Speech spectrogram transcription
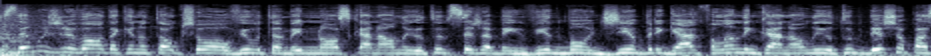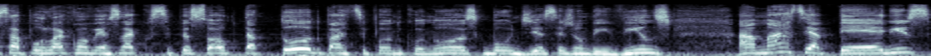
Estamos de volta aqui no Talk Show ao vivo também no nosso canal no YouTube. Seja bem-vindo. Bom dia, obrigado. Falando em canal no YouTube, deixa eu passar por lá conversar com esse pessoal que está todo participando conosco. Bom dia, sejam bem-vindos. A Márcia Pérez.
